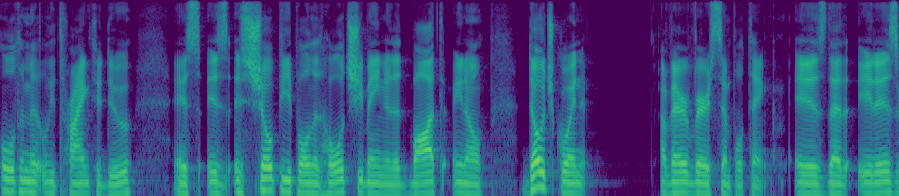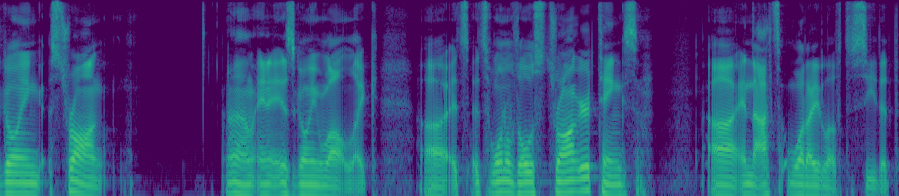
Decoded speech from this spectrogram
ultimately trying to do is is is show people that Shiba Inu that bought you know Dogecoin a very very simple thing is that it is going strong um, and it is going well. Like uh, it's it's one of those stronger things uh, and that's what I love to see that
